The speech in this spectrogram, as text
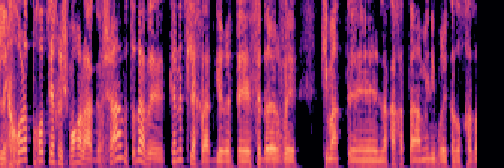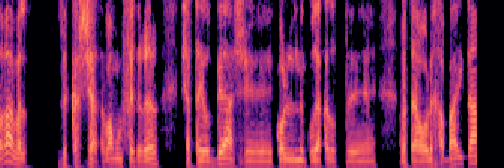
לכל הפחות צריך לשמור על ההגשה, ואתה יודע, וכן הצליח לאתגר את פדרר וכמעט לקחת את המיני ברייק הזאת חזרה, אבל זה קשה, אתה בא מול פדרר, שאתה יודע שכל נקודה כזאת, uh, ואתה הולך הביתה,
